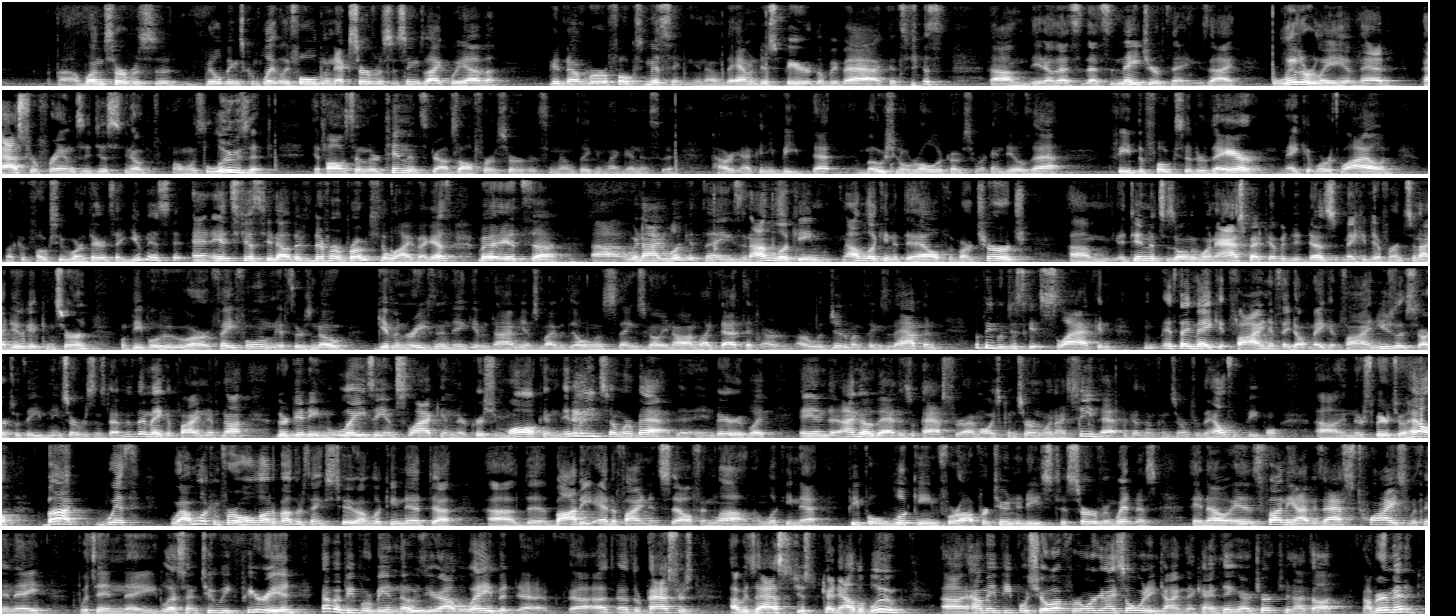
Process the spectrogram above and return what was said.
uh, one service the building's completely full, and the next service it seems like we have a good number of folks missing. You know, they haven't disappeared; they'll be back. It's just, um, you know, that's that's the nature of things. I literally have had pastor friends who just, you know, almost lose it if all of a sudden their attendance drops off for a service. And I'm thinking, my goodness, uh, how, how can you beat that emotional roller coaster? What kind of deal is that? Feed the folks that are there and make it worthwhile. And look at folks who weren't there and say, you missed it. And it's just, you know, there's a different approach to life, I guess. But it's, uh, uh, when I look at things and I'm looking, I'm looking at the health of our church, um, attendance is only one aspect of it. It does make a difference, and I do get concerned when people who are faithful, and if there's no given reason at any given time, you have somebody with illness, things going on like that that are, are legitimate things that happen. But people just get slack, and if they make it, fine. If they don't make it, fine. Usually it starts with the evening service and stuff. If they make it, fine. And if not, they're getting lazy and slack in their Christian walk, and it leads somewhere bad, invariably. And I know that as a pastor. I'm always concerned when I see that because I'm concerned for the health of people uh, and their spiritual health. But with, well, I'm looking for a whole lot of other things too. I'm looking at uh, uh, the body edifying itself in love. I'm looking at people looking for opportunities to serve and witness. You know, it's funny. I was asked twice within a within a less than two week period. Not by people were being nosy or out of the way, but uh, uh, other pastors. I was asked just kind of out of the blue uh, how many people show up for organized soul winning time, that kind of thing in our church. And I thought, not very many,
